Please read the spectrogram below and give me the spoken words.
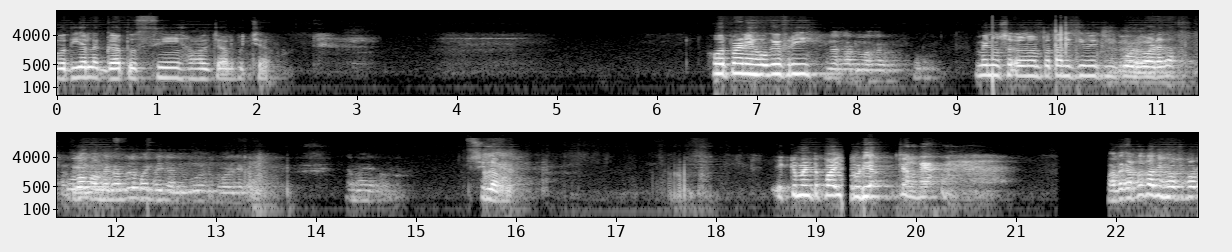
ਵਧੀਆ ਲੱਗਾ ਤੁਸੀਂ ਹਾਲ ਚਾਲ ਪੁੱਛਿਆ। ਹੋਰ ਭੈਣੇ ਹੋ ਗਏ ਫ੍ਰੀ ਮੈਨੂੰ ਪਤਾ ਨਹੀਂ ਕਿਵੇਂ ਕੀ ਕੋਡ ਵਰਡ ਹੈਗਾ। ਉਹਦਾ ਬੰਦ ਕਰ ਦੇ ਵਾਈਫਾਈ ਚੱਲ ਜੂਗਾ ਥੋੜਾ ਜਿਹਾ ਤੁਸੀਂ ਲਾਓ। ਇੱਕ ਮਿੰਟ ਭਾਈ ਗੁੜੀਆ ਚੱਲ ਰਿਹਾ ਬੰਦ ਕਰਤਾ ਤਾਂ ਨਹੀਂ ਹੌਟਸਪੌਟ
